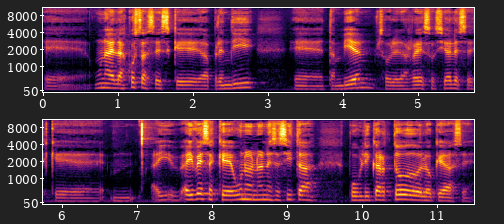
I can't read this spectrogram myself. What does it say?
eh, una de las cosas es que aprendí eh, también sobre las redes sociales es que mm, hay, hay, veces que uno no necesita publicar todo lo que hace,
